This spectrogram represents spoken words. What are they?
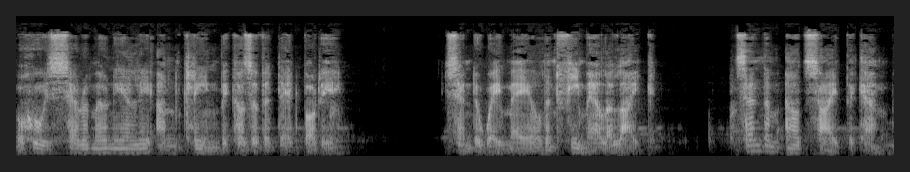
or who is ceremonially unclean because of a dead body. Send away male and female alike. Send them outside the camp,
